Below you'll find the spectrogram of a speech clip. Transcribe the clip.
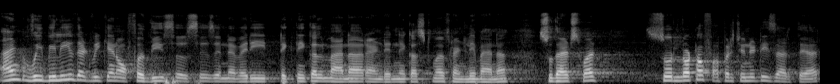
And we believe that we can offer these services in a very technical manner and in a customer friendly manner. So that's what, so a lot of opportunities are there.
